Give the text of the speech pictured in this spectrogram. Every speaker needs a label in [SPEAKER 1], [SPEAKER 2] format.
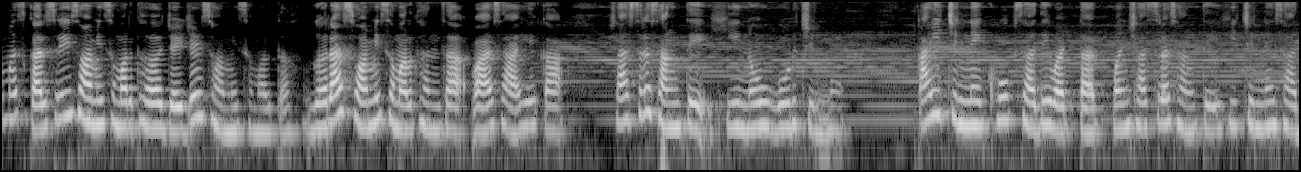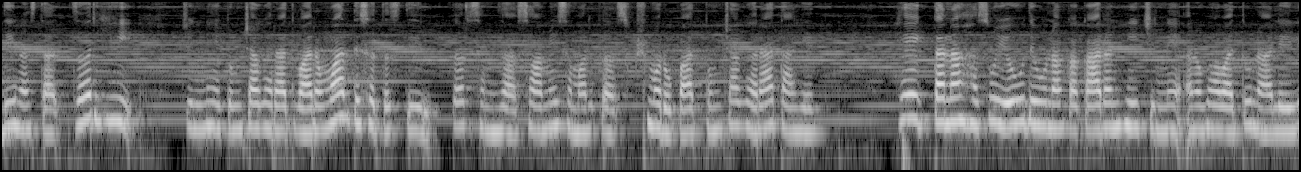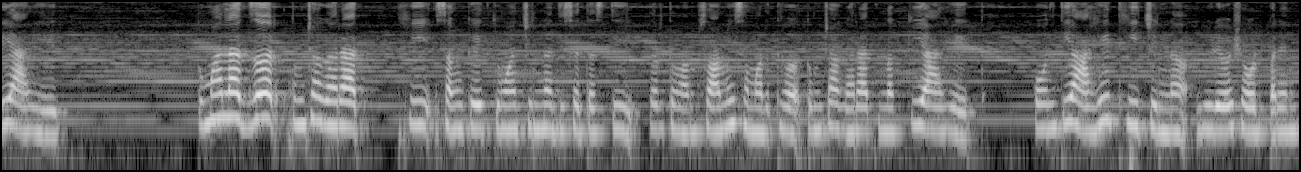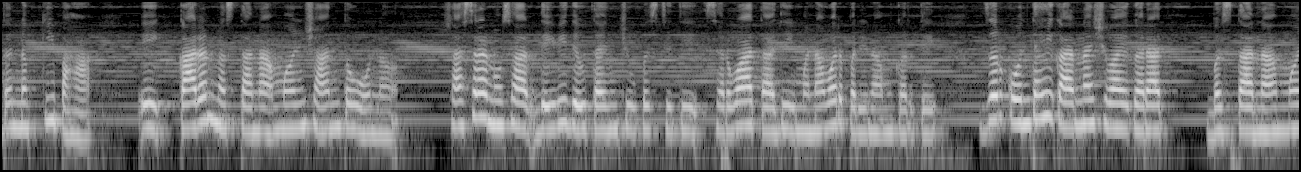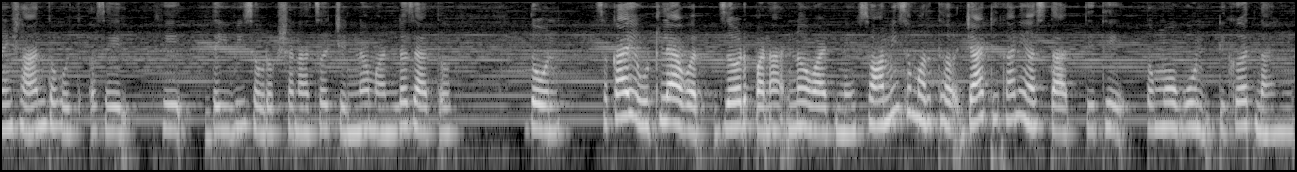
[SPEAKER 1] नमस्कार श्री स्वामी समर्थ जय जय स्वामी समर्थ. घरात स्वामी समर्थांचा वास आहे का? शास्त्र सांगते ही नऊ गूढ चिन्ह. काही चिन्हे खूप साधी वाटतात पण शास्त्र सांगते ही चिन्हे साधी नसतात. जर ही चिन्हे तुमच्या घरात वारंवार दिसत असतील तर समजा स्वामी समर्थ सूक्ष्मरूपात तुमच्या घरात आहेत. हे ऐकताना हसू येऊ देऊ नका कारण ही चिन्हे अनुभवातून आलेली आहेत. तुम्हाला जर तुमच्या घरात ही संकेत किंवा चिन्ह दिसत असतील तर तुम स्वामी समर्थ तुमच्या घरात नक्की आहेत. कोणती आहेत ही चिन्ह? व्हिडिओ शेवटपर्यंत नक्की पहा. एक कारण नसताना मन शांत होणं. शास्त्रानुसार देवी देवतांची उपस्थिती सर्वात आधी मनावर परिणाम करते. जर कोणत्याही कारणाशिवाय घरात बसताना मन शांत होत असेल हे दैवी संरक्षणाचं चिन्ह मानलं जातं. दोन सकाळी उठल्यावर जडपणा न वाटणे स्वामी समर्थ ज्या ठिकाणी असतात तिथे तमोगुण टिकत नाही.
